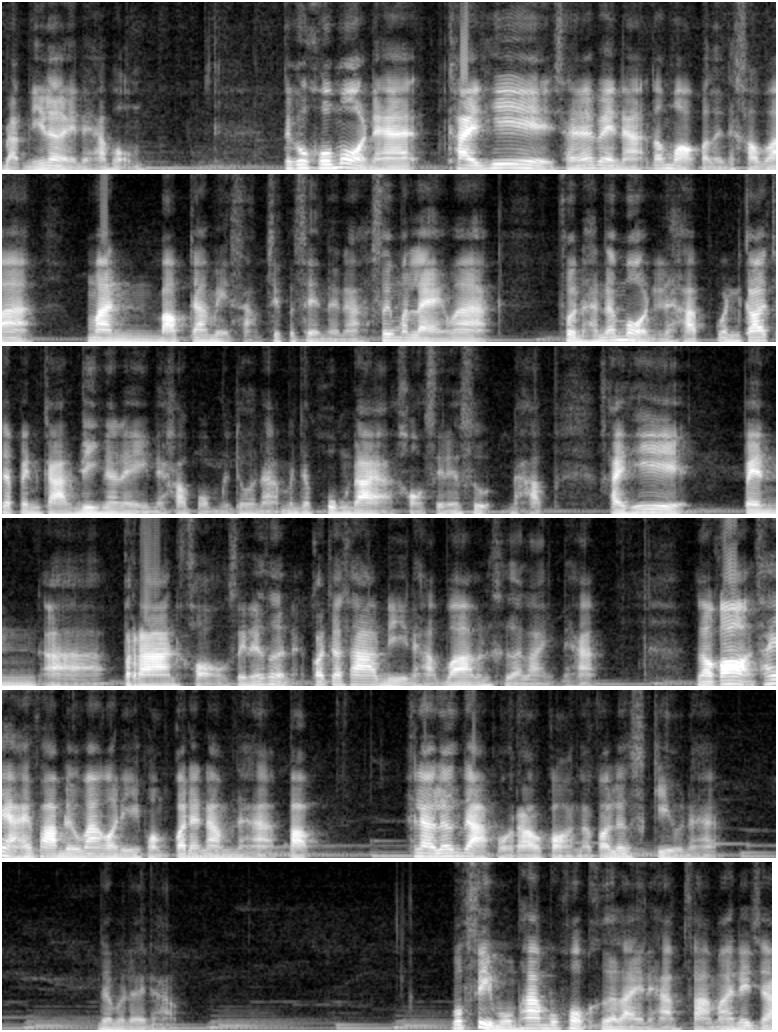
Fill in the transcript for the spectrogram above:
แบบนี้เลยนะครับผมในโกโคโหมดนะฮะ ใครที่ใช้ไม่เป็นนะ ต้องบอกก่อนเลยนะครับว่ามันบัฟดาเมจสามสิบเปอร์เซ็นต์เลยนะ ซึ่งมันแรงมาก ส่วนทันเดอร์โหมดนะครับ มันก็จะเป็นการวิ่งนั่นเองนะครับผมในตัวนะ มันจะพุ่งได้อะของเซเนสุนะครับ ใครที่เป็นอ่าปราณของเซเนสุเนี่ยก็จะทราบดีนะครับว่ามันคืออะไรนะครับแล้วก็ถ้าอยากให้ฟาร์มเร็วมากกว่านี้ผมก็แนะนำนะฮะปรับ ให้เราเลือกดาบของเราก่อนแล้วก็เลือกสกิลนะฮะเลือกมาเลยนะครับมูฟสี่มูฟห้ามูฟหกคืออะไรนะครับ สามารถที่จะ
